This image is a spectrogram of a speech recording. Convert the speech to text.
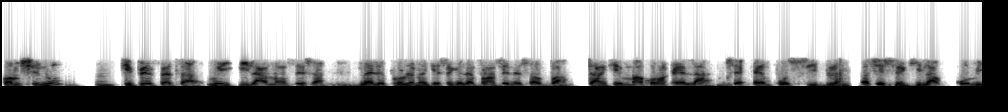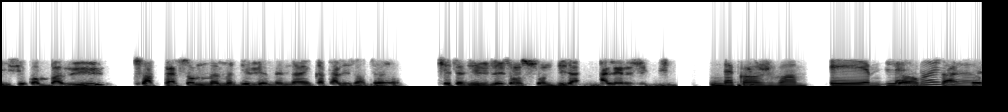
comme chez nous, mm. qui peut faire ça. Oui, il a annoncé ça. Mais le problème est que que les Français ne savent pas, tant que Macron est là, c'est impossible. Parce que ce qu'il a commis c'est comme bavure, sa personne même devient maintenant un catalyseur. C'est-à-dire les gens sont déjà allergiques. D'accord, je vois. Et euh, l'Allemagne. Euh,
